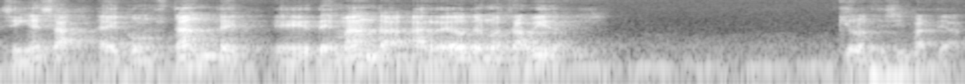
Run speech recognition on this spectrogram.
sin esa eh, constante eh, demanda alrededor de nuestras vidas? Quiero anticiparte algo.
